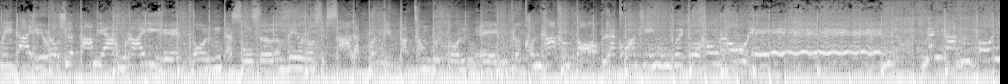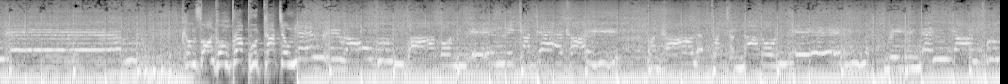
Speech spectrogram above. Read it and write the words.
ไม่ได้ เราเชื่อตามอย่างไรเหตุผล แต่ส่งเสริมให้เราศึกษาและปฏิบัติทำด้วยตนเองเพื่อค้นหาคำตอบและความจริงด้วยตัวของเราำสอนของพระพุทธเจ้าเน้นให้เราพึ่งพาตนเองในการแก้ไขปัญหาและพัฒนาตนเอง ไม่ได้เน้นการพึ่ง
